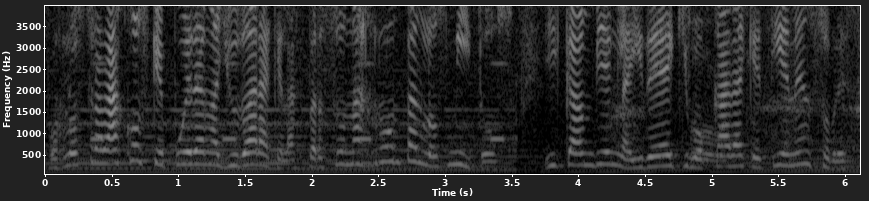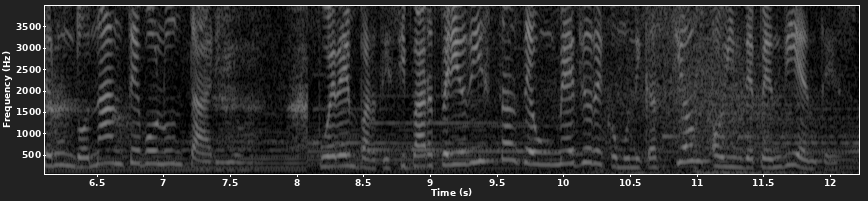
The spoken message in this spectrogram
por los trabajos que puedan ayudar a que las personas rompan los mitos y cambien la idea equivocada que tienen sobre ser un donante voluntario. Pueden participar periodistas de un medio de comunicación o independientes,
